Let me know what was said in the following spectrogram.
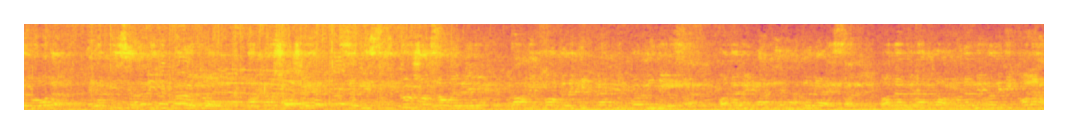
secondes. Et la physionomie du peloton n'a pas changé. Celui-ci toujours ordonné par l'effort de l'équipe du Copinis. On a vu Martin Martinez, on a vu la porte, on a vu Dominique Rollin.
